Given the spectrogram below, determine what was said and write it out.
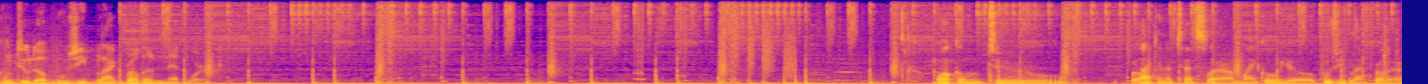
Welcome to the Bougie Black Brother Network. Welcome to Black in a Tesla. I'm Michael, your bougie black brother,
